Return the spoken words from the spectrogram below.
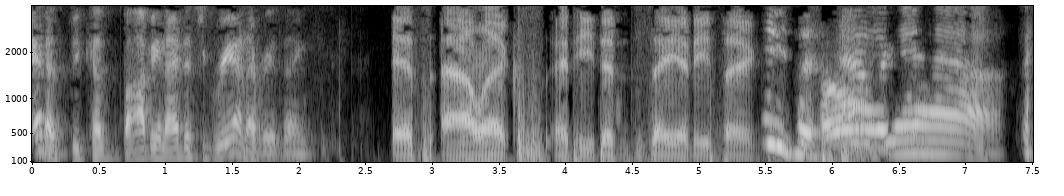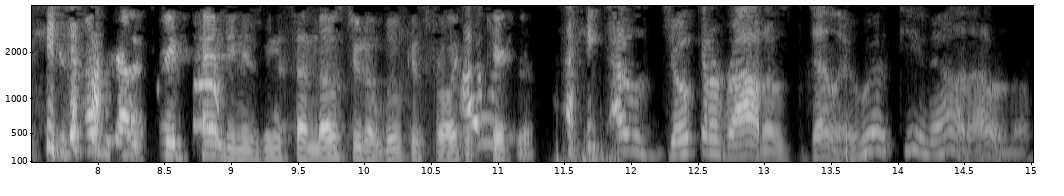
can. It's because Bobby and I disagree on everything. It's Alex, and he didn't say anything. Jesus, Oh Alex. yeah. He's probably got a trade pending. He's going to send those two to Lucas for like I his would- kicker. I, I was joking around. I was pretending. Like, Who has Keenan Allen? I don't know.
